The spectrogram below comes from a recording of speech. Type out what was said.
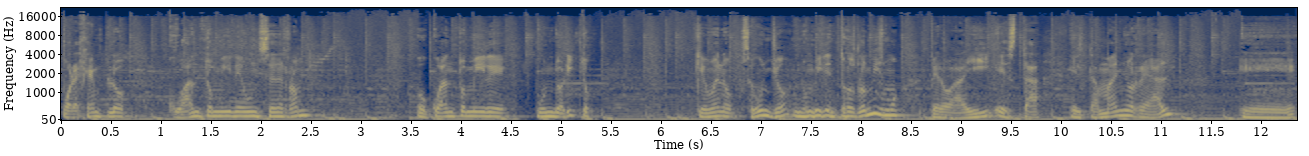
por ejemplo, cuánto mide un CD-ROM o cuánto mide un Dorito. Que bueno, según yo, no miden todos lo mismo, pero ahí está el tamaño real eh,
